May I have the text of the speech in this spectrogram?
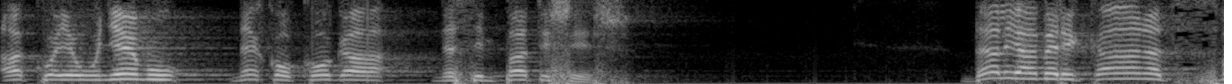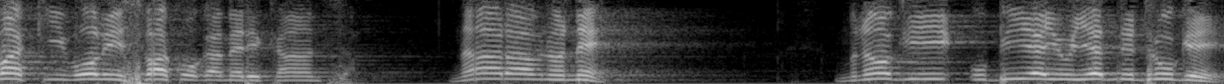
ako je u njemu neko koga ne simpatišeš. Da li Amerikanac svaki voli svakog Amerikanca? Naravno ne. Mnogi ubijaju jedni druge.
